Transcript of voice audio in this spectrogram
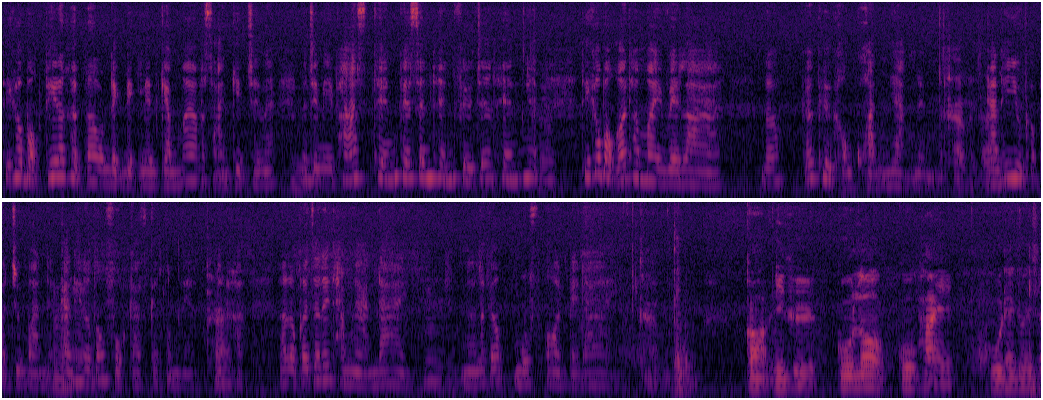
ที่เขาบอกที่ถ้าเกิดเราเด็กๆ เรียนแกรมมาภาษาอังกฤษใช่ไหมมันจะมี past tense present tense future tense เนี่ยครับที่เขาบอกว่าทำไมเวลาเนาะก็คือของขวัญอย่างหนึ่งอะครับอาจารการย์ที่อยู่กับปัจจุบันเนี่ยอืมการที่เราต้องโฟกัสกับตรงเนี้ยครับนะคะแล้วเราก็จะได้ทำงานได้อืมนะแล้วก็ move on ไปได้ครับก็นี่คือกู้โลกกู้ภัยกู้ได้ด้วยส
